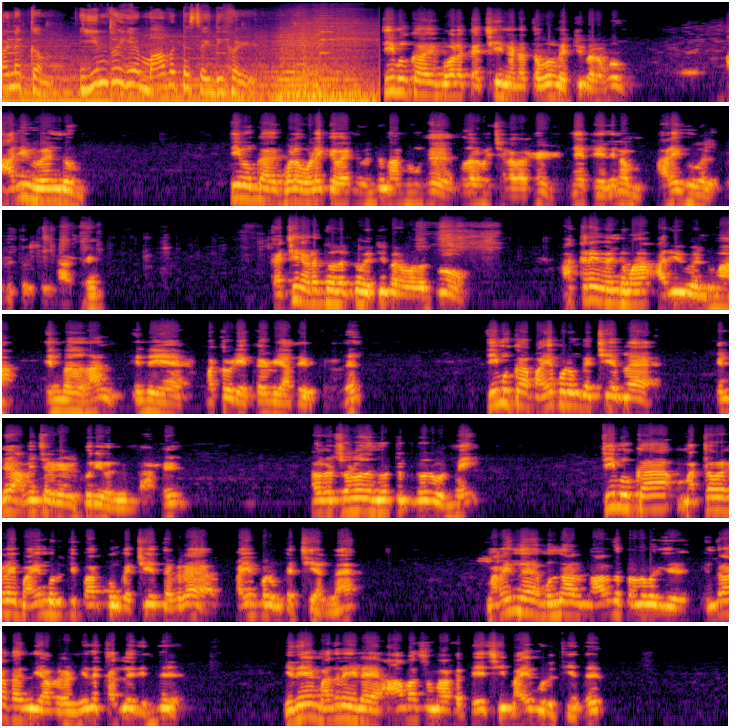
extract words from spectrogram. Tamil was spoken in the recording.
வணக்கம். இன்றைய மாவட்ட செய்திகள். திமுகவை போல கட்சி நடத்தவும் வெற்றி பெறவும் அறிவு வேண்டும். திமுகவை போல உழைக்க வேண்டும் என்று மாண்புமிகு முதலமைச்சர் அவர்கள் நேற்றைய தினம் அறைகூவல் விடுத்திருக்கிறார்கள் கட்சி நடத்துவதற்கும் வெற்றி பெறுவதற்கும் அக்கறை வேண்டுமா அறிவு வேண்டுமா என்பதுதான் இன்றைய மக்களுடைய கேள்வியாக இருக்கிறது. திமுக பயப்படும் கட்சி அல்ல என்று அமைச்சர்கள் கூறி வருகின்றார்கள். அவர்கள் சொல்வது நூற்றுக்கு நூறு உண்மை. திமுக மற்றவர்களை பயமுறுத்தி பார்க்கும் கட்சியை தவிர பயப்படும் கட்சி அல்ல. மறைந்த முன்னாள் பாரத பிரதமர் இந்திரா காந்தி அவர்கள் மீது கல்லெறிந்து இதே மதுரையில ஆபாசமாக பேசி பயமுறுத்தியது.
